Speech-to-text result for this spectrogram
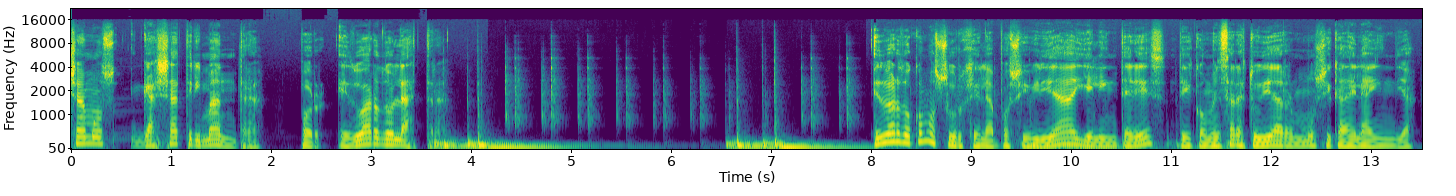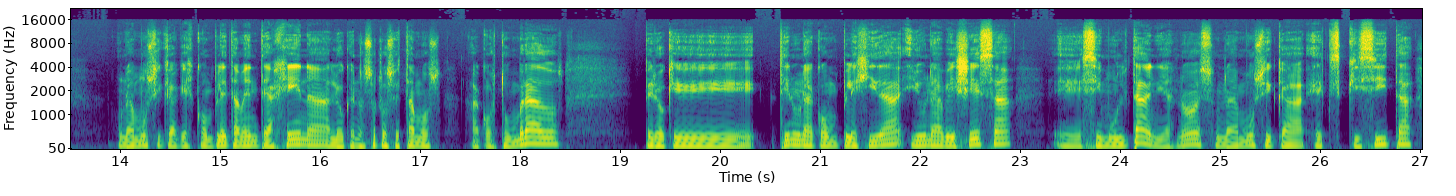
Escuchamos Gayatri Mantra por Eduardo Lastra. Eduardo, ¿cómo surge la posibilidad y el interés de comenzar a estudiar música de la India? Una música que es completamente ajena a lo que nosotros estamos acostumbrados, pero que tiene una complejidad y una belleza eh, simultáneas, ¿no? Es una música exquisita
